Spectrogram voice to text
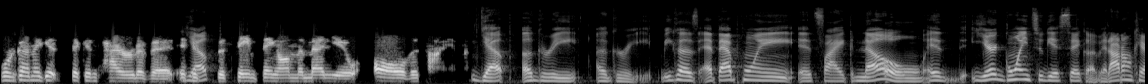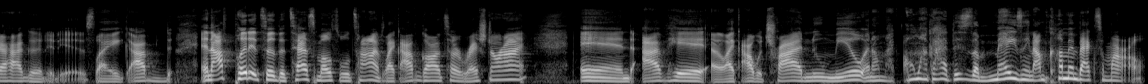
we're gonna get sick and tired of it if yep. it's the same thing on the menu all the time. Yep, agreed, agreed. Because at that point, it's like, no, it, you're going to get sick of it. I don't care how good it is. Like I've, and I've put it to the test multiple times. Like I've gone to a restaurant and I've had like I would try a new meal and I'm like, oh my God, this is amazing. I'm coming back tomorrow.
